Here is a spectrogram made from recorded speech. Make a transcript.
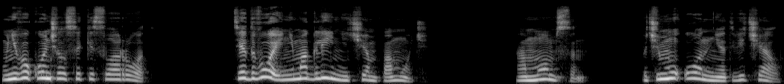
у него кончился кислород. Те двое не могли ничем помочь. А Момсон, почему он не отвечал?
